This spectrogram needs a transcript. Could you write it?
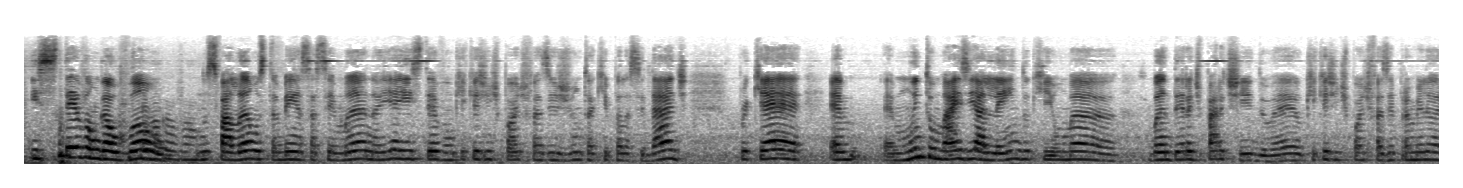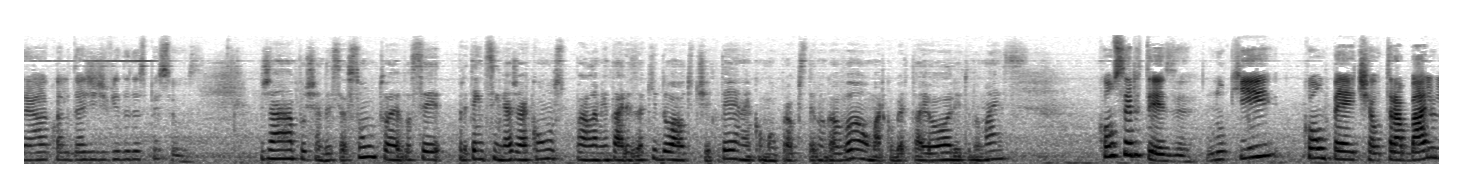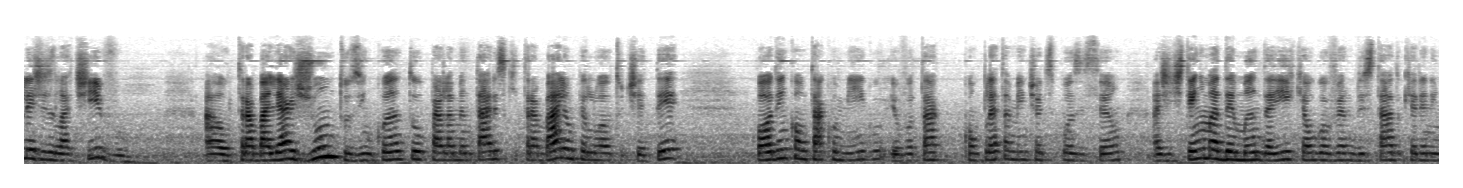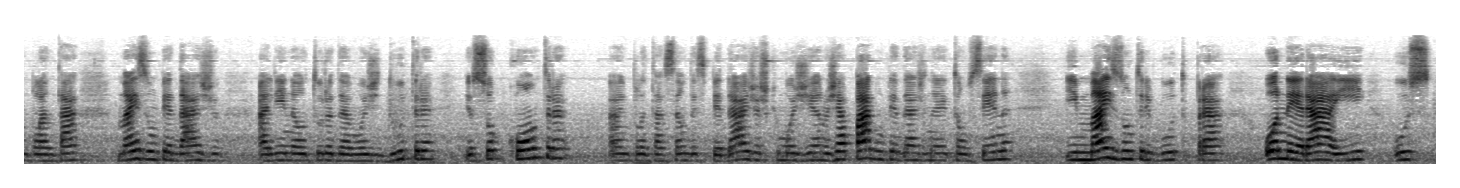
Estevão Galvão, Estevão Galvão, nos falamos também essa semana. E aí, Estevão, o que, que a gente pode fazer junto aqui pela cidade? Porque é, é, é muito mais e além do que uma bandeira de partido. É o que, que a gente pode fazer para melhorar a qualidade de vida das pessoas. Já puxando esse assunto, é, você pretende se engajar com os parlamentares aqui do Alto Tietê, né, como o próprio Estevão Galvão, Marco Bertaioli e tudo mais? Com certeza. No que compete ao trabalho legislativo, ao trabalhar juntos enquanto parlamentares que trabalham pelo Alto Tietê, podem contar comigo, eu vou estar completamente à disposição. A gente tem uma demanda aí que é o governo do estado querendo implantar mais um pedágio ali na altura da Mogi Dutra. Eu sou contra a implantação desse pedágio, acho que o mogiano já paga um pedágio na Ayrton Senna e mais um tributo para onerar aí os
